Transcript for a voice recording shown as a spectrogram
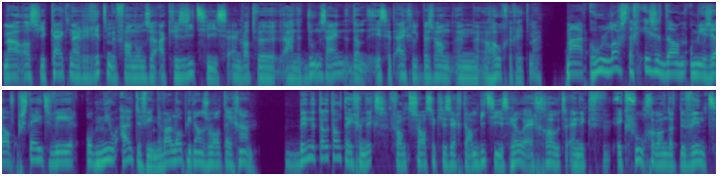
maar als je kijkt naar het ritme van onze acquisities en wat we aan het doen zijn, dan is het eigenlijk best wel een hoger ritme. Maar hoe lastig is het dan om jezelf steeds weer opnieuw uit te vinden? Waar loop je dan zoal tegenaan? Binnen totaal tegen niks. Want zoals ik je zeg, de ambitie is heel erg groot. En ik, ik voel gewoon dat de wind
